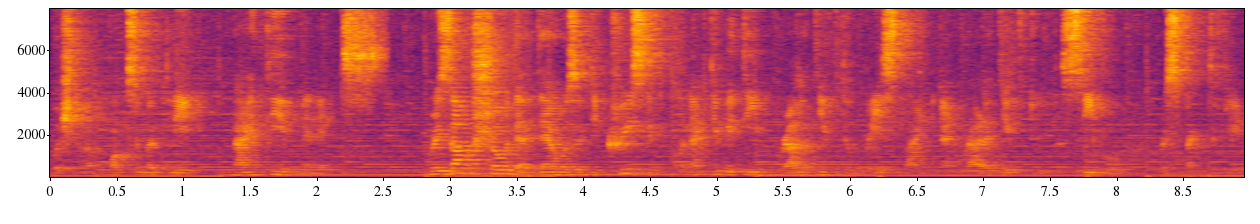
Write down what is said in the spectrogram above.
which approximately 90 minutes. Results show that there was a decrease in connectivity relative to baseline and relative to placebo, respectively.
